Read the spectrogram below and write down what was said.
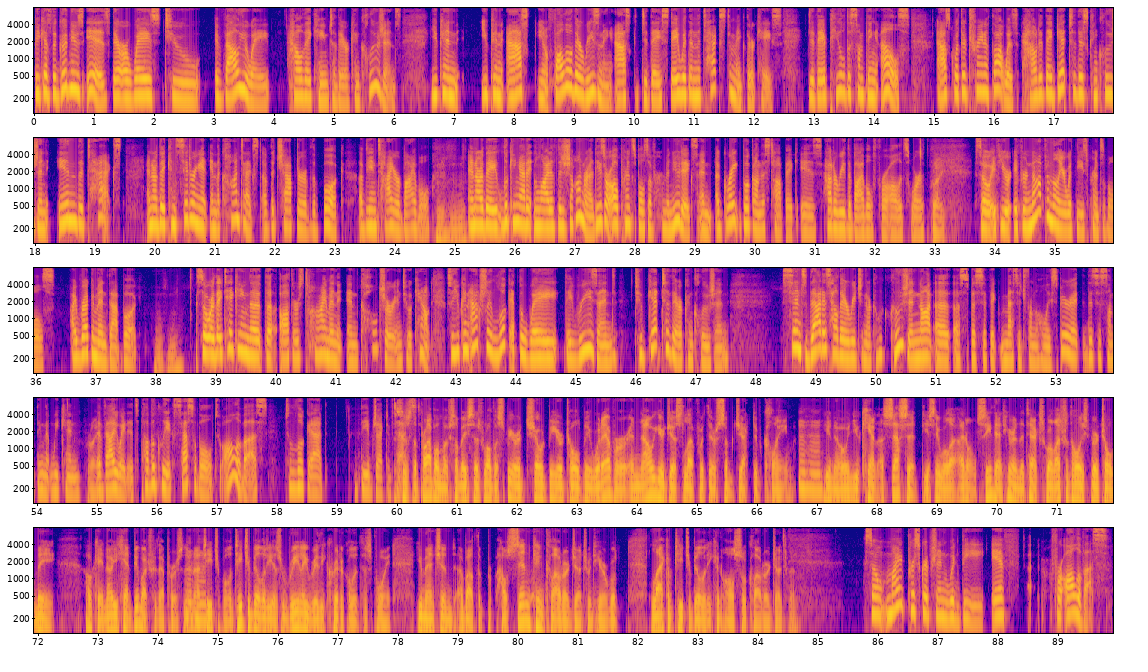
Because the good news is there are ways to evaluate how they came to their conclusions. You can you can ask, you know, follow their reasoning. Ask, did they stay within the text to make their case? Did they appeal to something else? Ask what their train of thought was. How did they get to this conclusion in the text? And are they considering it in the context of the chapter of the book of the entire Bible? Mm-hmm. And are they looking at it in light of the genre? These are all principles of hermeneutics. And a great book on this topic is How to Read the Bible for All It's Worth. Right. So if you're if you're not familiar with these principles, I recommend that book. Mm-hmm. So are they taking the, the author's time and, and culture into account? So you can actually look at the way they reasoned to get to their conclusion. Since that is how they're reaching their conclusion, not a, a specific message from the Holy Spirit, this is something that we can right. evaluate. It's publicly accessible to all of us to look at the objective text. This is the problem if somebody says, well, the Spirit showed me or told me whatever, and now you're just left with their subjective claim, mm-hmm. you know, and you can't assess it. You say, well, I don't see that here in the text. Well, that's what the Holy Spirit told me. Okay, now you can't do much with that person. They're mm-hmm. not teachable. And teachability is really, really critical at this point. You mentioned about the how sin can cloud our judgment here. Well, lack of teachability can also cloud our judgment. So my prescription would be if for all of us,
